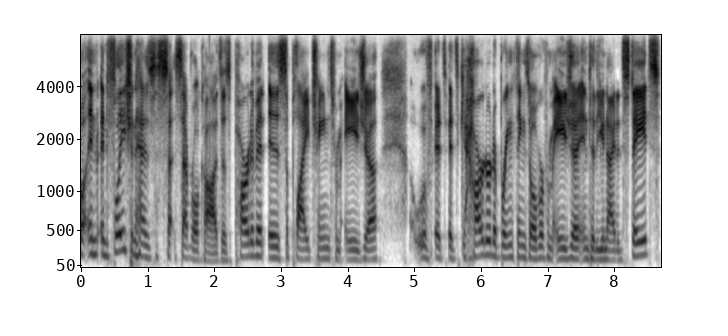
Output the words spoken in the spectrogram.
well, in, inflation has s- several causes. Part of it is supply chains from Asia. It's it's harder to bring things over from Asia into the United States.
